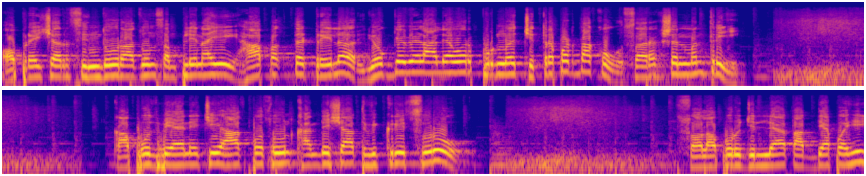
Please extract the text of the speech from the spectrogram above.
ऑपरेशन सिंदूर अजून संपले नाही. हा फक्त ट्रेलर. योग्य वेळ आल्यावर पूर्ण चित्रपट दाखवू संरक्षण मंत्री. कापूस बियाण्याची आजपासून खानदेशात विक्री सुरू. सोलापूर जिल्ह्यात अद्यापही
